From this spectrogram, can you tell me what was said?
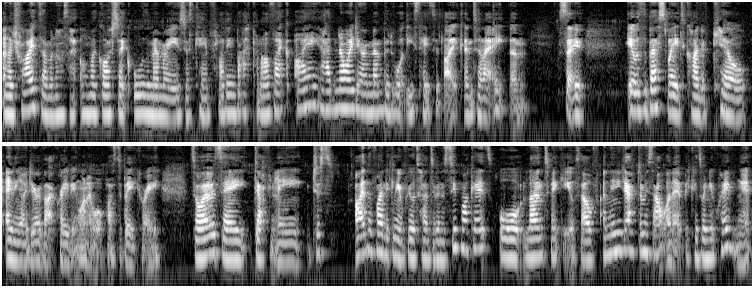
and I tried some and I was like oh my gosh like all the memories just came flooding back and I was like I had no idea I remembered what these tasted like until I ate them so it was the best way to kind of kill any idea of that craving when I walked past a bakery so I would say definitely just either find a gluten-free alternative in the supermarkets or learn to make it yourself and then you don't have to miss out on it because when you're craving it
